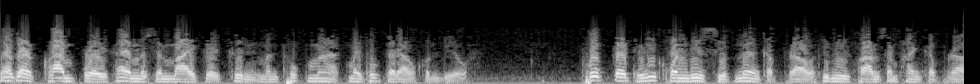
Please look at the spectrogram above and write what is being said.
แล้วก็ความป่วยไข้มาสบายเกิดขึ้น มันทุกข์มาก ไม่ทุกข์แต่เราคนเดียว ทุกไปถึงคนที่สืบเนื่องกับเราที่มีความสัมพันธ์กับเรา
